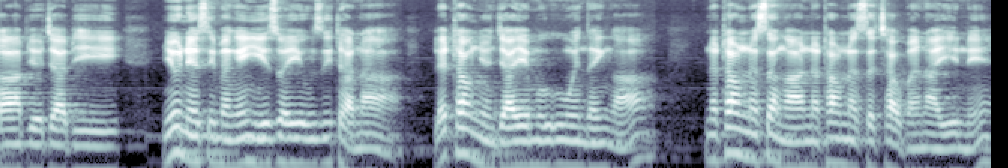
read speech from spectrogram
ကားပြောကြားပြီးမြို့နယ်စီမံကိန်းရေးဆွဲရေးဦးစီးဌာနလက်ထောက်ညွှန်ကြားရေးမှူးဦးဝင်းသိန်းက 2025-2026ဘဏ္ဍာရေးနှင့်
